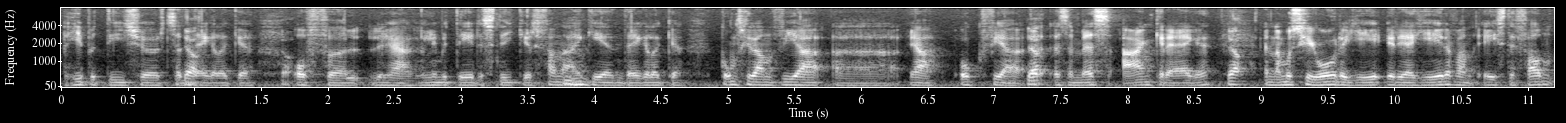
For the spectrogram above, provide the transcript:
hippe t-shirts en dergelijke. Of uh, ja, gelimiteerde sneakers van mhm. Nike en dergelijke. Komt je dan via, uh, ja, ook via sms aankrijgen. En dan moest je gewoon reageren van, hey Stefan,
